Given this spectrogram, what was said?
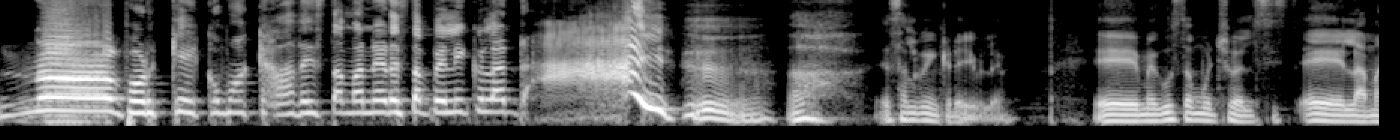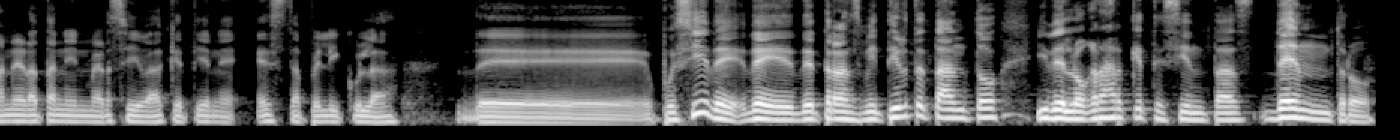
"No, ¿por qué? ¿Cómo acaba de esta manera esta película?" ¡Ay! Ah, es algo increíble. Eh, me gusta mucho eh, la manera tan inmersiva que tiene esta película de, pues sí, de, de, transmitirte tanto y de lograr que te sientas dentro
